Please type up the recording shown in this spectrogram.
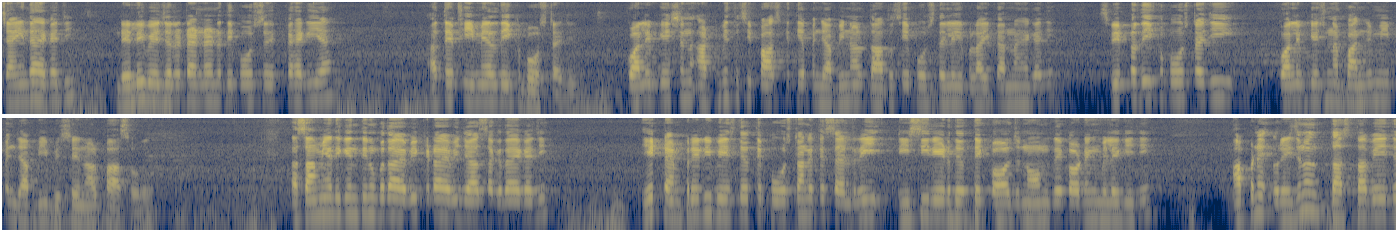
ਚਾਹੀਦਾ ਹੈਗਾ ਜੀ। ਡੇਲੀ ਵੇਜਰ ਅਟੈਂਡੈਂਟ ਦੀ ਪੋਸਟ ਇੱਕ ਹੈਗੀ ਹੈ ਅਤੇ ਫੀਮੇਲ ਦੀ ਇੱਕ ਪੋਸਟ ਹੈ ਜੀ। ਕੁਆਲੀਫਿਕੇਸ਼ਨ 8ਵੀਂ ਤੁਸੀਂ ਪਾਸ ਕੀਤੀ ਹੈ ਪੰਜਾਬੀ ਨਾਲ, ਤਾਂ ਤੁਸੀਂ ਇਹ ਪੋਸਟ ਦੇ ਲਈ ਅਪਲਾਈ ਕਰਨਾ ਹੈਗਾ ਜੀ। ਸਵੀਪਰ ਦੀ ਇੱਕ ਪੋਸਟ ਹੈ ਜੀ ਕੁਆਲੀਫਿਕੇਸ਼ਨ ਹੈ 5ਵੀਂ ਪੰਜਾਬੀ ਵਿਸ਼ੇ ਨਾਲ ਪਾਸ ਹੋਵੇ। ਅਸਾਮੀਆਂ ਦੀ ਗਿਣਤੀ ਨੂੰ ਵਧਾਇਆ ਵੀ, ਘਟਾਇਆ ਵੀ ਜਾ ਸਕਦਾ ਹੈਗਾ ਜੀ। ਇਹ ਟੈਂਪਰੇਰੀ ਬੇਸ ਦੇ ਉੱਤੇ ਪੋਸਟਾਂ ਨੇ ਤੇ ਸੈਲਰੀ ਡੀਸੀ ਰੇਟ ਦੇ ਉੱਤੇ ਕਾਲਜ ਨੋਰਮ ਦੇ ਅਕੋਰਡਿੰਗ ਮਿਲੇਗੀ ਜੀ। ਆਪਣੇ ਓਰੀਜਨਲ ਦਸਤਾਵੇਜ਼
